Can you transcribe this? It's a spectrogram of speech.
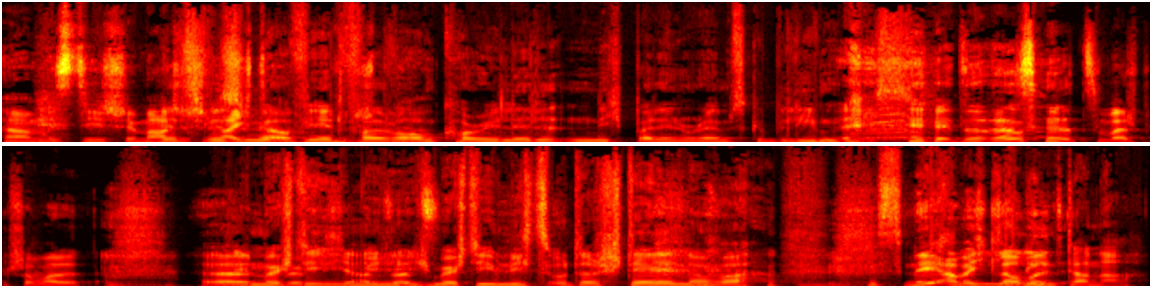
ähm, ist die schematisch Jetzt wissen wir auf jeden Fall, warum Corey Littleton nicht bei den Rams geblieben ist. das ist zum Beispiel schon mal. Äh, also ich, möchte ihm, ich möchte ihm nichts unterstellen, aber nee, aber ich glaube danach.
